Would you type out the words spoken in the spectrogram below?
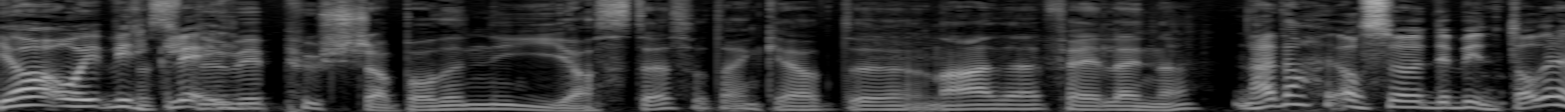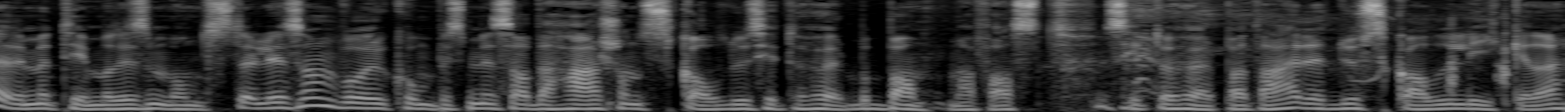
Ja, og virkelig... Hvis du blir pusha på det nyeste, så tenker jeg at uh, nei, det er feil ende. Nei da, altså det begynte allerede med Timothy's Monster, liksom, hvor kompisen min sa det her sånn skal du sitte og høre på, bandt meg fast. Sitte og høre på dette her, du skal like det.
